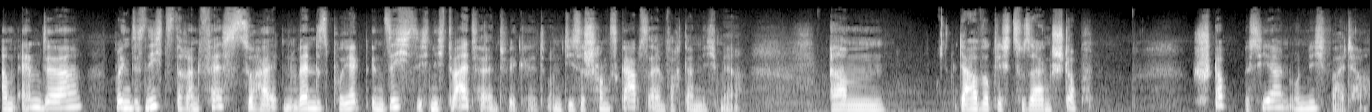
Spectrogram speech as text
am Ende bringt es nichts daran festzuhalten, wenn das Projekt in sich sich nicht weiterentwickelt. Und diese Chance gab es einfach dann nicht mehr. Ähm, da wirklich zu sagen, stopp. Stopp bis hierhin und nicht weiter.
